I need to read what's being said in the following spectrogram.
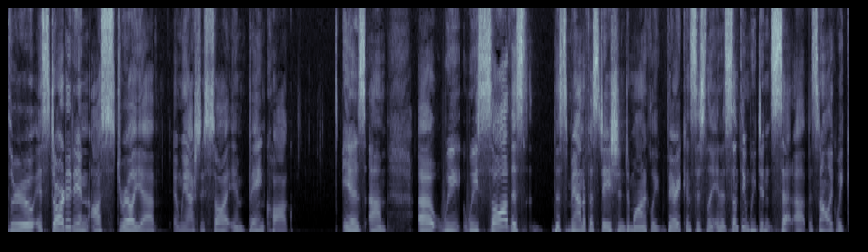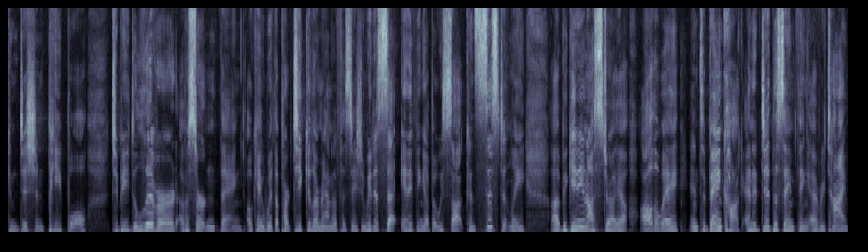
through it started in Australia, and we actually saw it in Bangkok, is um, uh, we we saw this this manifestation demonically very consistently, and it's something we didn't set up. It's not like we conditioned people to be delivered of a certain thing, okay, with a particular manifestation. We didn't set anything up, but we saw it consistently, uh, beginning in Australia all the way into Bangkok, and it did the same thing every time.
